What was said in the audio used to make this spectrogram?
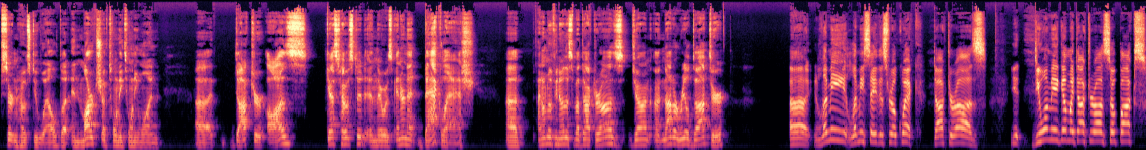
certain hosts do well, but in March of 2021, uh, Doctor Oz guest hosted, and there was internet backlash. Uh, I don't know if you know this about Doctor Oz, John. Uh, not a real doctor. Uh, let me let me say this real quick, Doctor Oz. You, do you want me to get my Doctor Oz soapbox?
